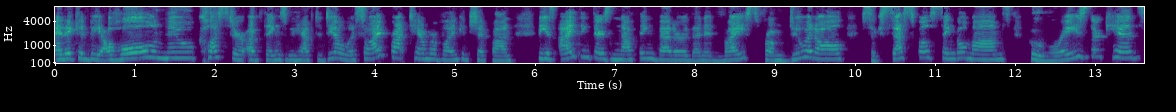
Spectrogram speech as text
and it can be a whole new cluster of things we have to deal with. So I brought Tamara Blankenship on because I think there's nothing better than advice from do it all successful single moms who've raised their kids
